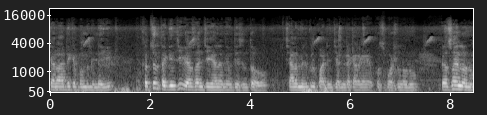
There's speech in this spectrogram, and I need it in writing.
చాలా ఆర్థిక ఇబ్బందులు ఉండేవి. ఖర్చులు తగ్గించి వ్యవసాయం చేయాలనే ఉద్దేశంతో చాలా మెలుకులు పాటించి అన్ని రకాలుగా పశుపోషణలోనూ వ్యవసాయంలోనూ వ్యవసాయంలోను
